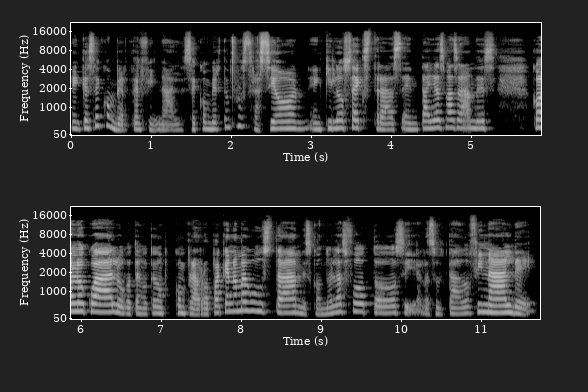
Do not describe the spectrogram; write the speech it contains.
¿en qué se convierte al final? Se convierte en frustración, en kilos extras, en tallas más grandes, con lo cual luego tengo que comprar ropa que no me gusta, me escondo en las fotos y el resultado final de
